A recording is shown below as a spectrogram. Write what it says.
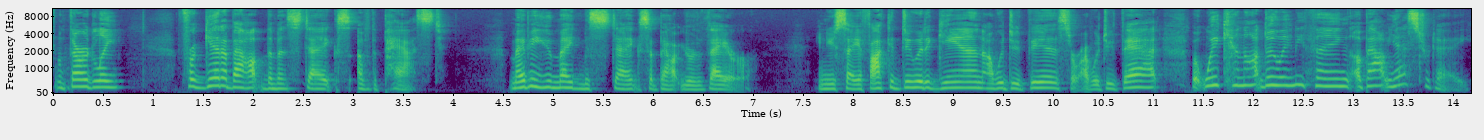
And thirdly, forget about the mistakes of the past. Maybe you made mistakes about your there and you say, if I could do it again, I would do this or I would do that. But we cannot do anything about yesterday.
